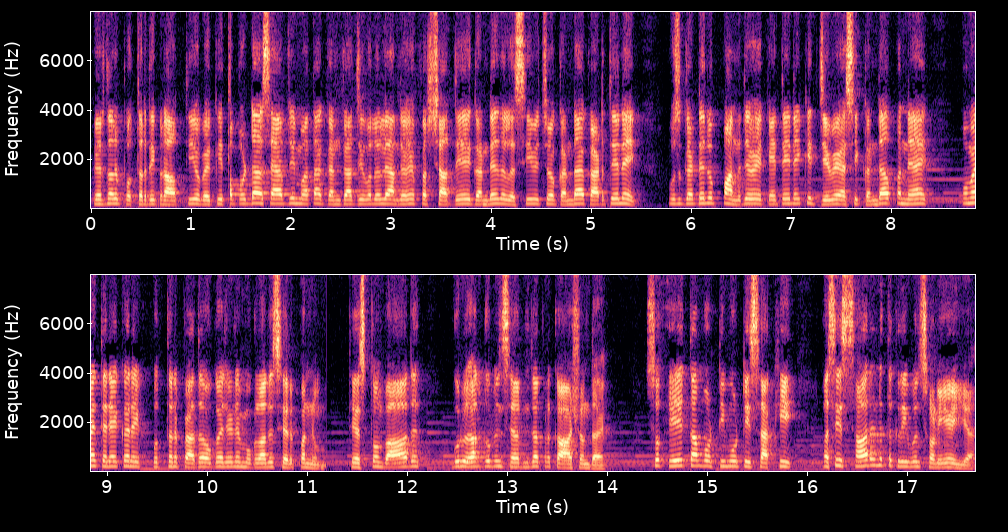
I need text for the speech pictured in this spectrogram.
ਫਿਰ ਤੁਹਾਨੂੰ ਪੁੱਤਰ ਦੀ ਪ੍ਰਾਪਤੀ ਹੋਵੇਗੀ। ਤਾਂ ਬੁੱਢਾ ਸਾਹਿਬ ਜੀ ਮਾਤਾ ਗੰਗਾ ਜੀ ਵੱਲੋਂ ਲਿਆਂਦੇ ਹੋਏ ਪ੍ਰਸ਼ਾਦੇ ਗੰਡੇ ਦੇ ਲੱਸੀ ਵਿੱਚੋਂ ਗੰਡਾ ਕੱਢਦੇ ਨੇ। ਉਸ ਗੱਡੇ ਨੂੰ ਭੰਨਦੇ ਹੋਏ ਕਹਿੰਦੇ ਨੇ ਕਿ ਜਿਵੇਂ ਅਸੀਂ ਗੰਡਾ ਭੰਨਿਆ ਹੈ ਉਵੇਂ ਤੇਰੇ ਘਰ ਇੱਕ ਪੁੱਤਰ ਪੈਦਾ ਹੋਊਗਾ ਜਿਹੜੇ ਮੁਗਲਾਂ ਦੇ ਸਿਰ ਭੰਨੂ। ਤੇ ਇਸ ਤੋਂ ਬਾਅਦ ਗੁਰੂ ਹਰਗੋਬਿੰਦ ਸਾਹਿਬ ਜੀ ਦਾ ਪ੍ਰਕਾਸ਼ ਹੁੰਦਾ ਹੈ ਸੋ ਇਹ ਤਾਂ ਮੋਟੀ-ਮੋਟੀ ਸਾਖੀ ਅਸੀਂ ਸਾਰਿਆਂ ਨੇ ਤਕਰੀਬਨ ਸੁਣੀ ਹੋਈ ਆ।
